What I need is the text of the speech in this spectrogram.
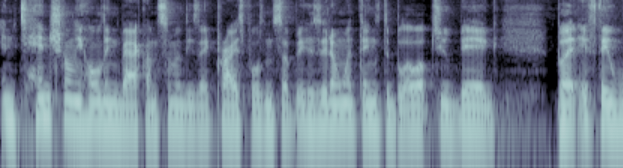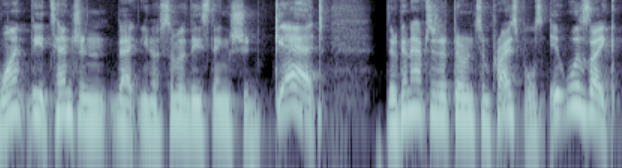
intentionally holding back on some of these like prize pools and stuff because they don't want things to blow up too big. But if they want the attention that you know some of these things should get, they're gonna have to start throwing some prize pools. It was like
